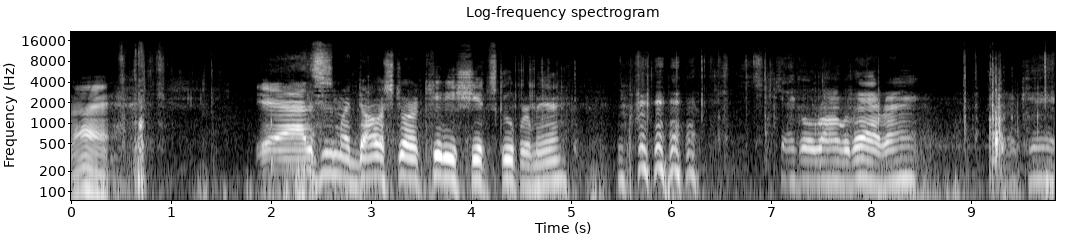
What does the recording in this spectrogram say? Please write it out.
Right. Yeah, this is my dollar store kitty shit scooper, man. Can't go wrong with that, right? Okay.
